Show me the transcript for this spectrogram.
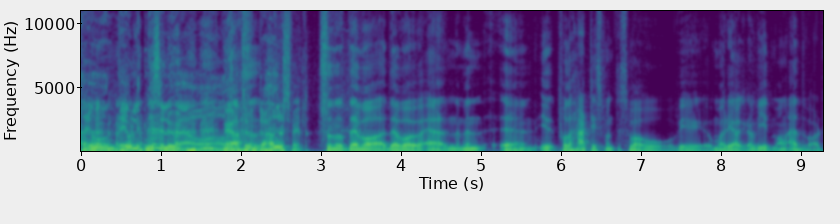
det er jo, det er jo litt nisselue å ta turen til Huddersfield. Så nå, det, var, det var jo en Men eh, i, på det her tidspunktet så var jo vi, Maria gravid med han Edvard,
